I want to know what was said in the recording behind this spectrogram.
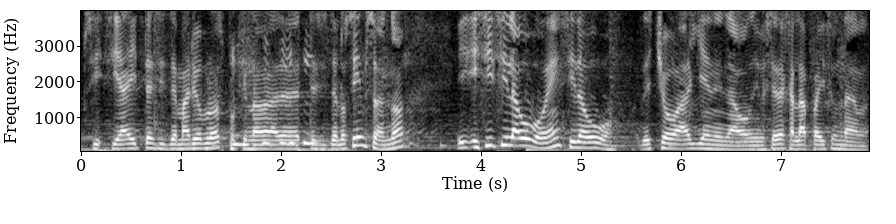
Si, si hay tesis de Mario Bros, porque no habrá de tesis de Los Simpson, no? Y, y sí, sí la hubo, ¿eh? Sí la hubo. De hecho, alguien en la Universidad de Jalapa hizo una,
